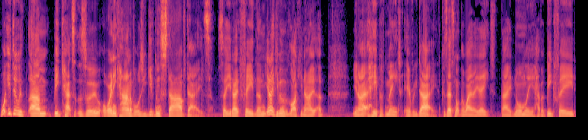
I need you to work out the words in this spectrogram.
What you do with um, big cats at the zoo or any carnivores, you give them starve days. So you don't feed them. You don't give them like you know a you know a heap of meat every day because that's not the way they eat. They'd normally have a big feed,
